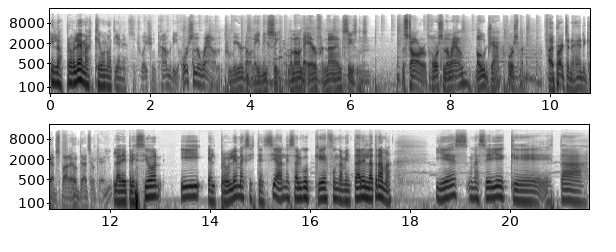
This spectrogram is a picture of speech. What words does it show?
y los problemas que uno tiene. Situation comedy Around premiered on ABC went on to air for seasons. The star of Horsin' Around, Bojack Horseman. I parked in a handicap spot. I hope that's okay. La depresión y el problema existencial es algo que es fundamental en la trama. Y es una serie que está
